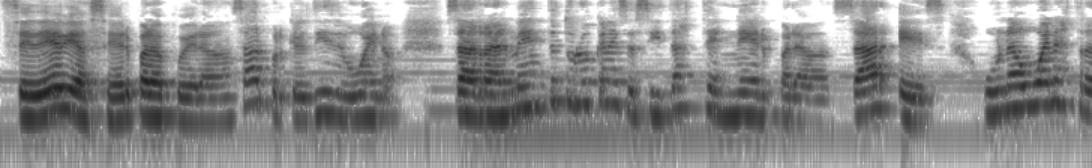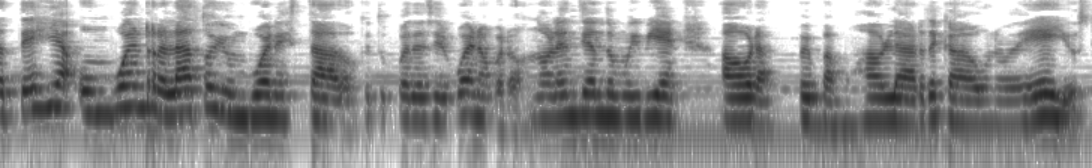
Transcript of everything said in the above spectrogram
se debe hacer para poder avanzar, porque él dice, bueno, o sea, realmente tú lo que necesitas tener para avanzar es una buena estrategia, un buen relato y un buen estado, que tú puedes decir, bueno, pero no lo entiendo muy bien. Ahora, pues vamos a hablar de cada uno de ellos.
